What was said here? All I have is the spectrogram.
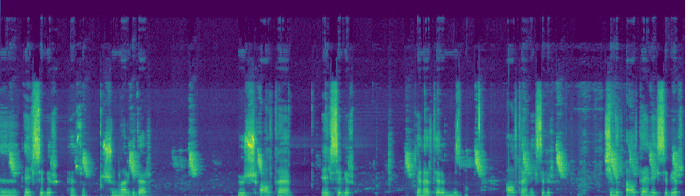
Ee, eksi 1 en son. Şunlar gider. 3 6n eksi 1. Genel terimimiz bu. 6n eksi 1. Şimdi 6n eksi 1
